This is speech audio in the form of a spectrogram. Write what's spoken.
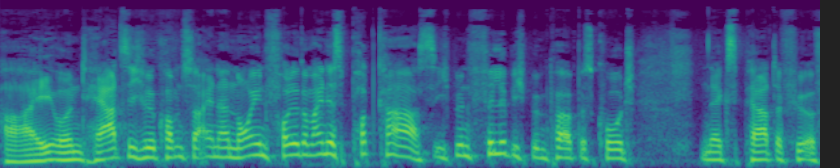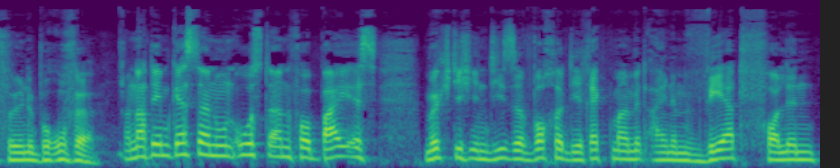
Hi und herzlich willkommen zu einer neuen Folge meines Podcasts. Ich bin Philipp, ich bin Purpose Coach, ein Experte für erfüllende Berufe. Und nachdem gestern nun Ostern vorbei ist, möchte ich in diese Woche direkt mal mit einem wertvollen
